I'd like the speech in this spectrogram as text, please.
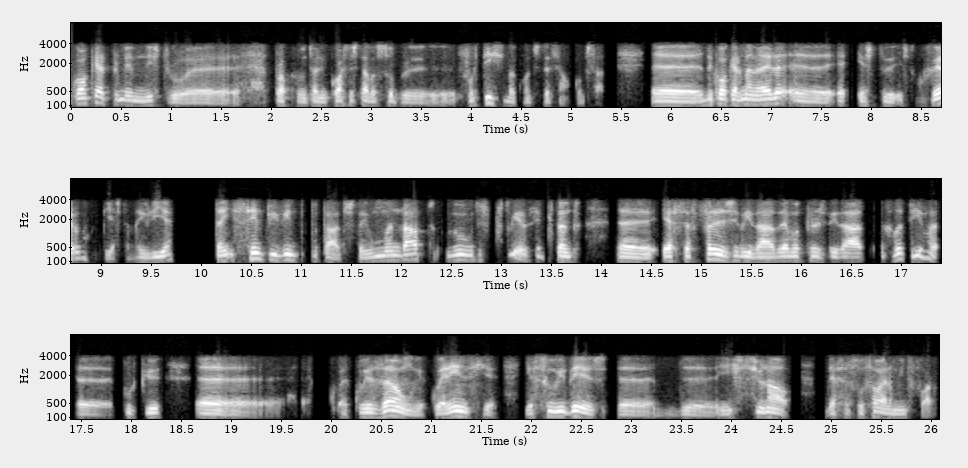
qualquer primeiro-ministro, uh, próprio António Costa, estava sob fortíssima contestação, como sabe. Uh, de qualquer maneira, uh, este, este, governo e esta maioria tem 120 deputados, tem um mandato do, dos portugueses e, portanto, essa fragilidade é uma fragilidade relativa, porque a coesão, a coerência e a solidez de, institucional dessa solução era muito forte.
